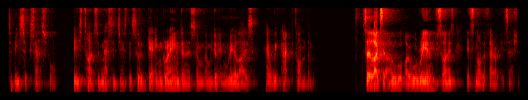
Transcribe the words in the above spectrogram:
to be successful. These types of messages that sort of get ingrained in us and, and we don't even realize how we act on them. So, like I said, I will, I will re emphasize it's not a therapy session.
